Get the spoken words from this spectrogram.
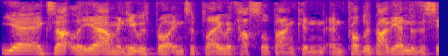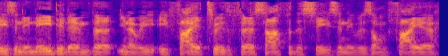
Yeah, exactly. Yeah, I mean, he was brought in to play with Hasselbaink, and, and probably by the end of the season he needed him, but you know he, he fired through the first half of the season. He was on fire,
